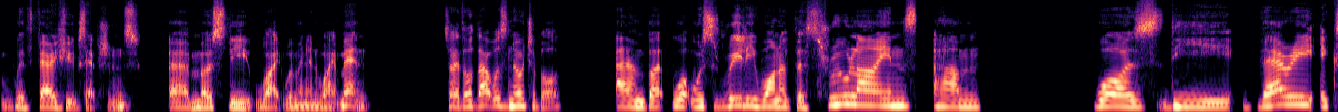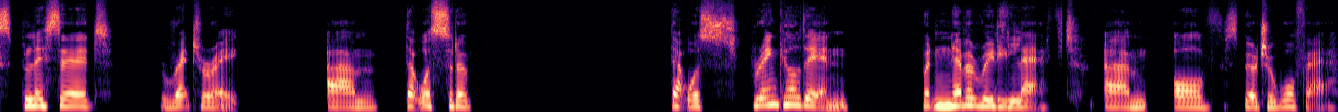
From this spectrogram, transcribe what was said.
with very few exceptions, uh, mostly white women and white men. So I thought that was notable. Um, but what was really one of the through lines um, was the very explicit rhetoric um, that was sort of that was sprinkled in, but never really left um, of spiritual warfare,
